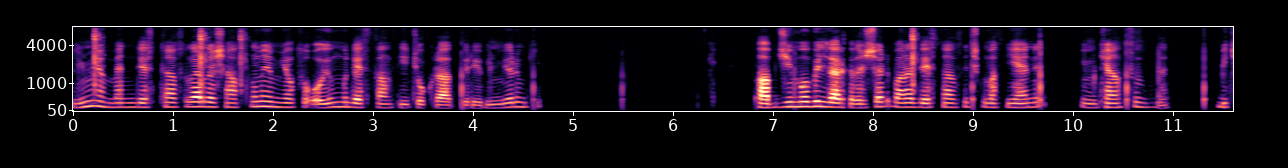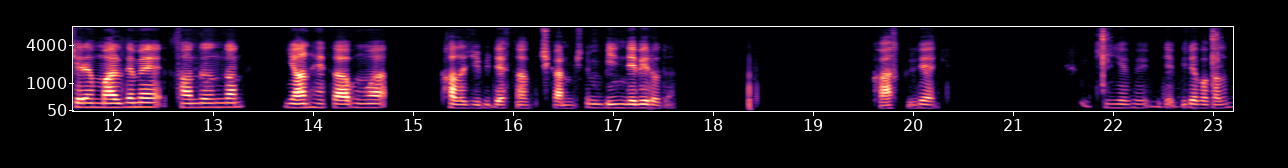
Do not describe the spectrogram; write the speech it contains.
Bilmiyorum ben destansılarda şanslı mıyım yoksa oyun mu destansıyı çok rahat veriyor bilmiyorum ki. PUBG Mobile'de arkadaşlar bana destansı çıkması yani imkansızdı. Bir kere malzeme sandığından yan hesabıma kalıcı bir destansı çıkarmıştım. Binde bir o da. Kask güzel. Şu ikiye bir bir de bire bakalım.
